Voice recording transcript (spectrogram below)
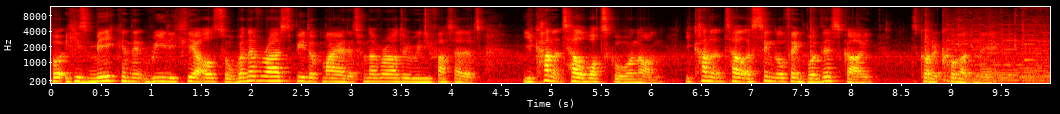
but he's making it really clear also. Whenever I speed up my edits, whenever I do really fast edits, you cannot tell what's going on. You cannot tell a single thing, but this guy, he's got it covered, mate.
